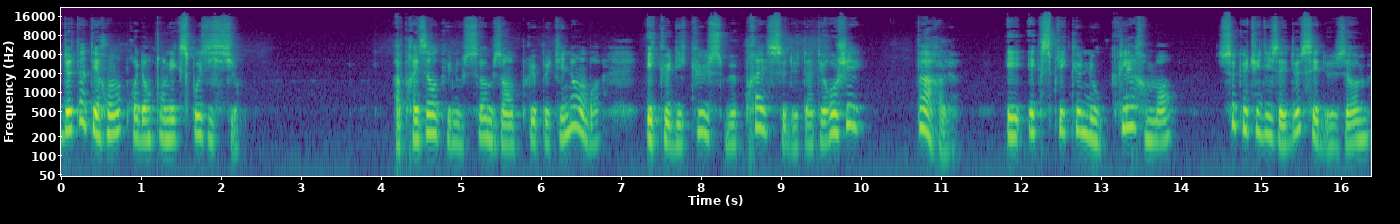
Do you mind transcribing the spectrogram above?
de t'interrompre dans ton exposition. À présent que nous sommes en plus petit nombre et que Dicus me presse de t'interroger, parle et explique-nous clairement ce que tu disais de ces deux hommes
